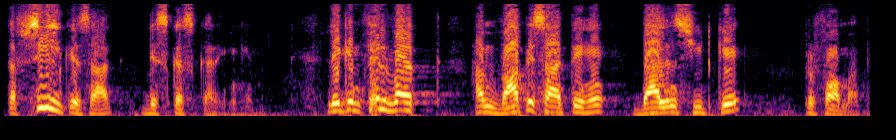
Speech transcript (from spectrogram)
تفصیل کے ساتھ ڈسکس کریں گے۔ لیکن فی الوقت ہم واپس آتے ہیں بیلنس شیٹ کے پرفارما پہ۔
